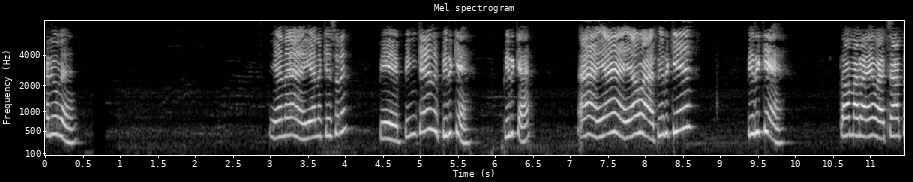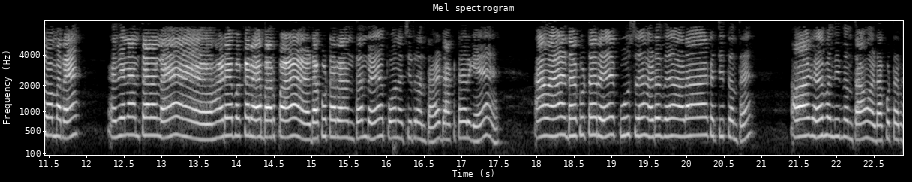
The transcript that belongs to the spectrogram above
ಕರಿ ಹೋಗ. ಏನ ಏನಕ್ಕೆ ಕೇಸರಿ ಪಿ, ಪಿಂಕೆ, ಪಿರಿಕೆ ಪಿರಿಕೆ? ಆ, ಏ ಯಾವ ಪಿರಿಕೆ? ಪಿರಿಕೆ? ತೊಂಬರ ಯಾವ ಚಾ ತೊಂಬರ ಅದೇನ ಅಂತಾರಲ್ಲ ಬಕರ ಬಾರ್ಪ ಡಾಕ್ಟರ ಅಂತಂದೆ ಫೋನ್ ಹಚ್ಚಿದ್ರಂತ ಡಾಕ್ಟರ್ಗೆ ಅವ ಡಾಕ್ಟರ್ ಕೂಸ ಹಡದು ಹಾಡಾಕತ್ತಿತ್ತಂತ. ಅವಾಗ ಬಂದಿದ್ದಂತ ಅವ ಡಾಕ್ಟರ್.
